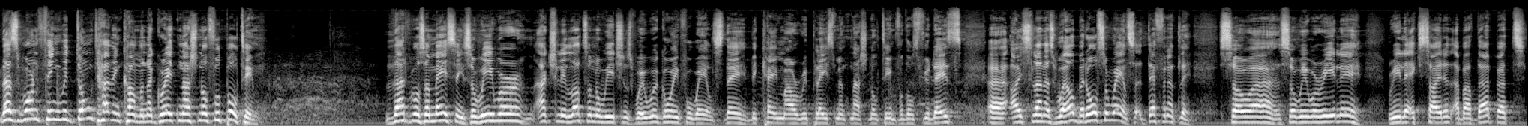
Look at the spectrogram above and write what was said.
That's one thing we don't have in common, a great national football team. That was amazing. So we were actually lots of Norwegians we were going for Wales. They became our replacement national team for those few days. Uh, Iceland as well, but also Wales, definitely. So, uh, so we were really really excited about that. But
